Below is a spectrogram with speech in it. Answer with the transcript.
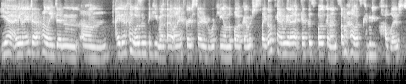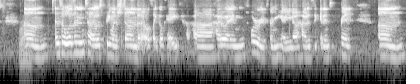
Yeah, I mean, I definitely didn't. Um, I definitely wasn't thinking about that when I first started working on the book. I was just like, okay, I'm gonna get this book, and then somehow it's gonna be published. Right. Um, and so it wasn't until I was pretty much done that I was like, okay, uh, how do I move forward from here? You know, how does it get into print? Um,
